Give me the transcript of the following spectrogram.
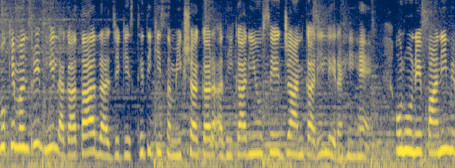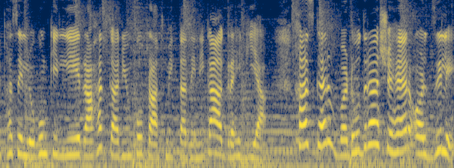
मुख्यमंत्री भी लगातार राज्य की स्थिति की समीक्षा कर अधिकारियों से जानकारी ले रहे हैं। उन्होंने पानी में फंसे लोगों के लिए राहत कार्यों को प्राथमिकता देने का आग्रह किया। खासकर वडोदरा शहर और ज़िले,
